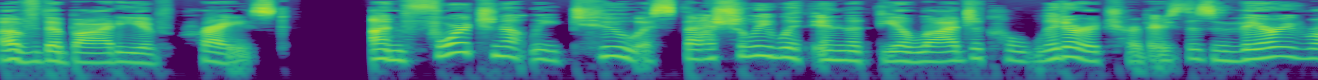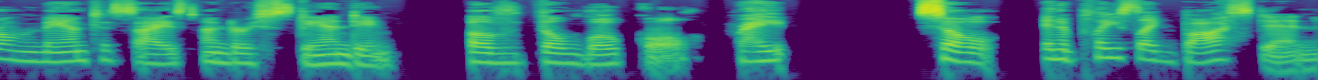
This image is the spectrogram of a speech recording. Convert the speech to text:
of the body of christ Unfortunately, too, especially within the theological literature, there's this very romanticized understanding of the local, right? So, in a place like Boston,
